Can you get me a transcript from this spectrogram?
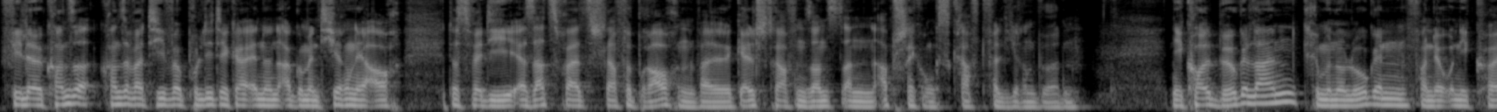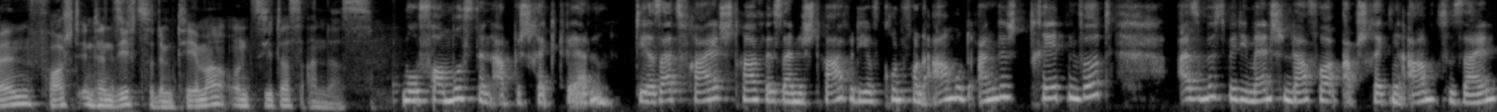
Viele konser konservative PolitikerInnen argumentieren ja auch, dass wir die Ersatzfreiheitsstrafe brauchen, weil Geldstrafen sonst an Abschreckungskraft verlieren würden. Nicole Bögelein, Kriminologin von der Uni Köln, forscht intensiv zu dem Thema und sieht das anders. Wovor muss denn abgeschreckt werden? Die Ersatzfreiheitsstrafe ist eine Strafe, die aufgrund von Armut angetreten wird. Also müssen wir die Menschen davor abschrecken, arm zu sein.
